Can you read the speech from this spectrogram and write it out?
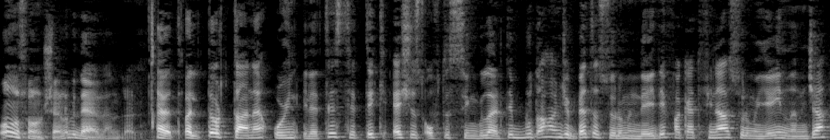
bunun sonuçlarını bir değerlendirelim. Evet Ali 4 tane oyun ile test ettik. Ashes of the Singularity bu daha önce beta sürümündeydi fakat final sürümü yayınlanınca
